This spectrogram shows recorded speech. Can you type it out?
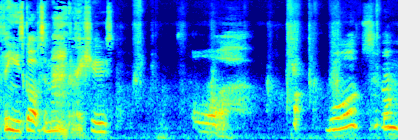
Think he's got some anger issues. Oh. What? I'm,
